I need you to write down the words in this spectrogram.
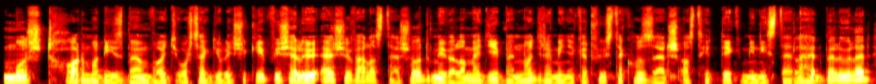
Most harmadízben vagy országgyűlési képviselő, első választásod, mivel a megyében nagy reményeket fűztek hozzád, s azt hitték miniszter lehet belőled,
